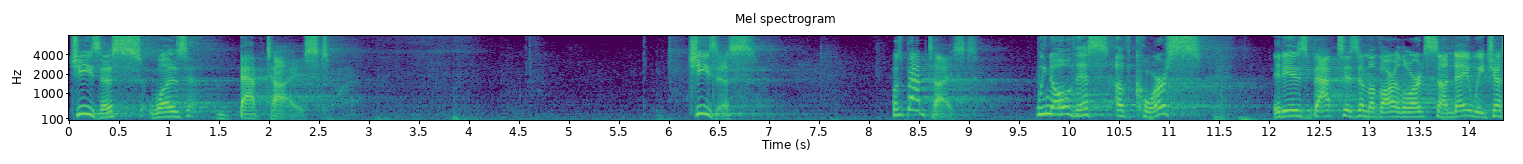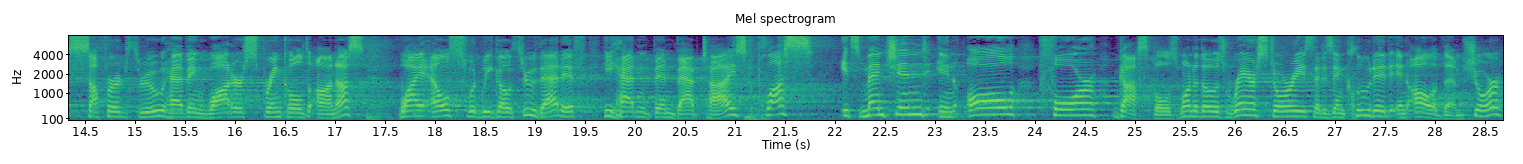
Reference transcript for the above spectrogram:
Jesus was baptized. Jesus was baptized. We know this, of course. It is baptism of our Lord Sunday. We just suffered through having water sprinkled on us. Why else would we go through that if he hadn't been baptized? Plus, it's mentioned in all four Gospels, one of those rare stories that is included in all of them. Sure,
